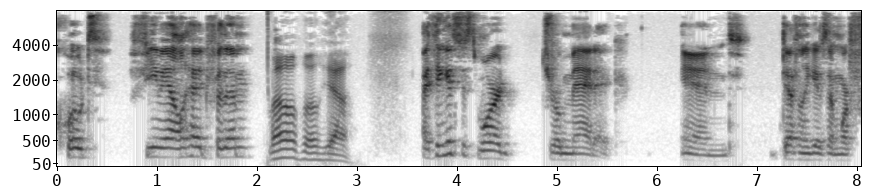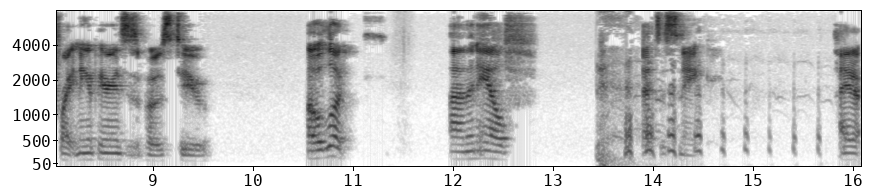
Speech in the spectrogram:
quote, female head for them. Oh, well, yeah. I think it's just more dramatic and definitely gives a more frightening appearance as opposed to, oh, look, I'm an elf. That's a snake. I,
